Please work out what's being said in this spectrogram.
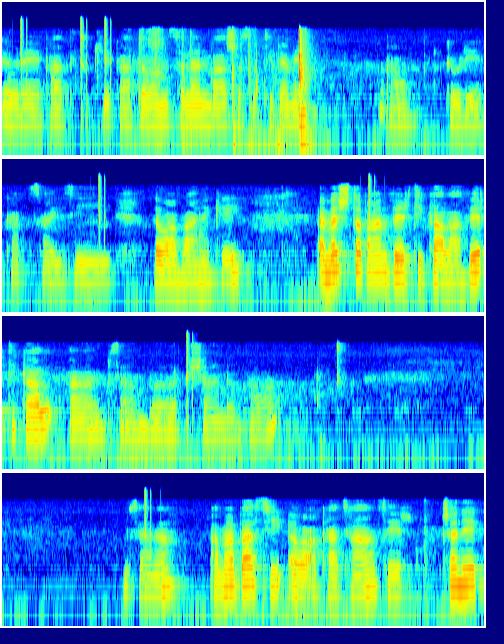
گەورەیە کات بچووکیە کاتەوە مەسەلەن باشە سەتی بەمێ گەورەیە کات سایزی دەوابانەکەی ئەمەش تەبان ڤێرتیکاڵا ڤێرتیکاڵ بزان بە پیشان بم ئەوە بزانە ئەمە باسی ئەوە ئەکات ها سەیر چەنێک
